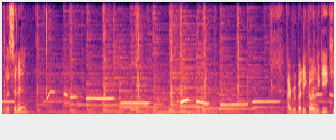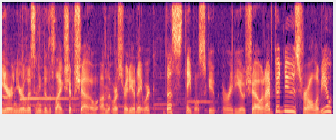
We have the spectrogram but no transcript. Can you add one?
Listen in. Hi, everybody. Glenn the Geek here, and you're listening to the flagship show on the Horse Radio Network, the Stable Scoop Radio Show. And I have good news for all of you,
